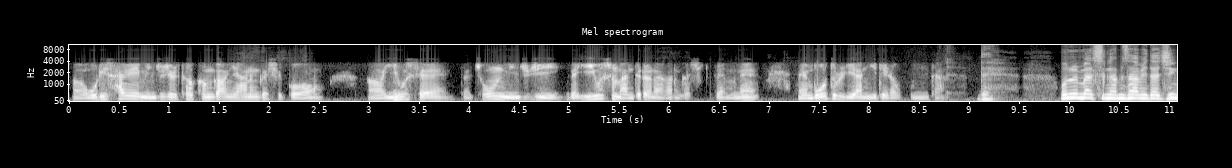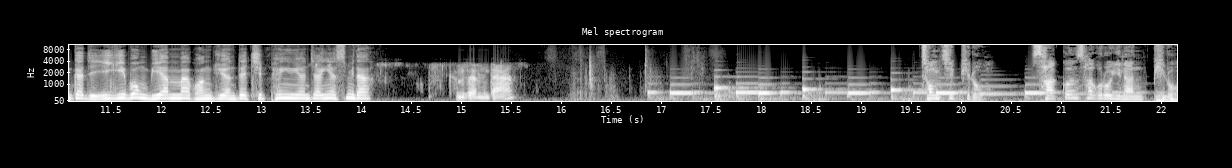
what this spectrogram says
어, 우리 사회의 민주주의를 더 건강히 하는 것이고 어, 이웃의 좋은 민주주의, 이웃을 만들어 나가는 것이기 때문에 네, 모두를 위한 일이라고 봅니다. 네. 오늘 말씀 감사합니다. 지금까지 이기봉 미얀마 광주연대 집행위원장이었습니다. 감사합니다. 정치 피로, 사건 사고로 인한 피로,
